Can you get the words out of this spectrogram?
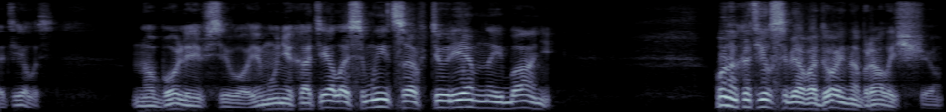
хотелось. Но более всего ему не хотелось мыться в тюремной бане. Он окатил себя водой и набрал еще.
